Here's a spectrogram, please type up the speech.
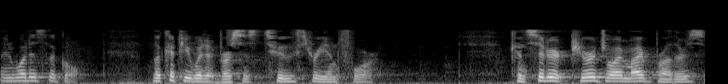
And what is the goal? Look, if you would, at verses 2, 3, and 4. Consider it pure joy, my brothers,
